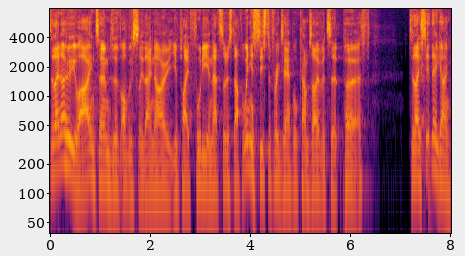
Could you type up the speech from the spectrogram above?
Do they know who you are in terms of obviously they know you play footy and that sort of stuff? But when your sister, for example, comes over to Perth, do they sit there going,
